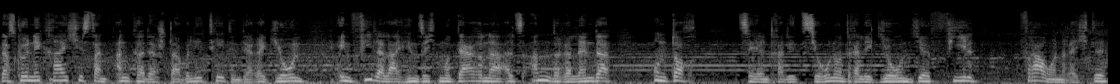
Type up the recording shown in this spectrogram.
Das Königreich ist ein Anker der Stabilität in der Region, in vielerlei Hinsicht moderner als andere Länder, Und doch zählen Tradition und Religion hier viel, Frauenrechte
